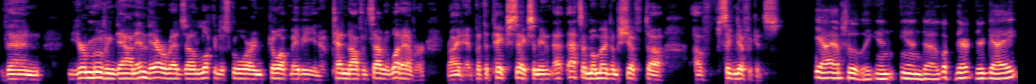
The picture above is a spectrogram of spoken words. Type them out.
than you're moving down in their red zone looking to score and go up maybe you know 10 nothing 7 whatever right? But the pick six i mean that, that's a momentum shift uh, of significance. Yeah absolutely. And and uh, look their their guy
